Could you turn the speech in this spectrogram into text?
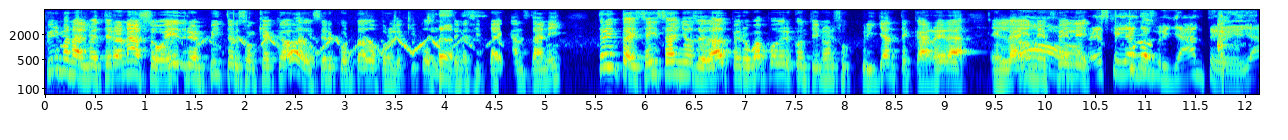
firman al veteranazo Adrian Peterson que acaba de ser cortado por el equipo de los Tennessee Titans, Danny, 36 años de edad, pero va a poder continuar su brillante carrera en la NFL. Es que ya no es brillante, ya.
